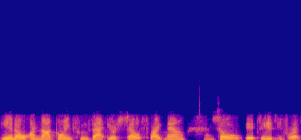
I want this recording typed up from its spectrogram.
you know, are not going through that yourself right now. Right. So it's easy for us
